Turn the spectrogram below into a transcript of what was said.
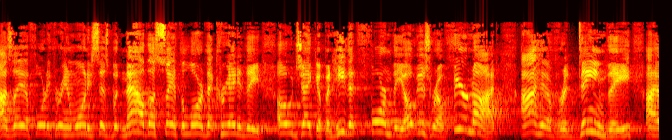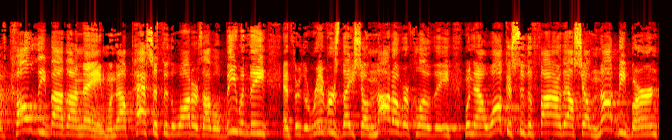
Isaiah 43 and 1, he says, But now thus saith the Lord that created thee, O Jacob, and he that formed thee, O Israel, fear not, I have redeemed thee, I have called thee by thy name. When thou passest through the waters, I will be with thee, and through the rivers they shall not overflow thee. When thou walkest through the fire, thou shalt not be burned,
